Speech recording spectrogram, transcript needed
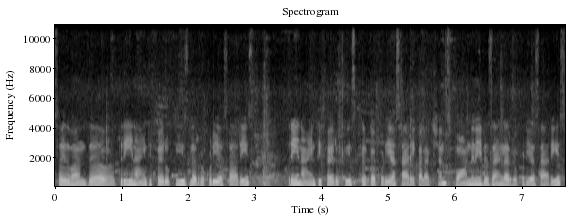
ஸோ இது வந்து த்ரீ நைன்ட்டி ஃபைவ் ருபீஸில் இருக்கக்கூடிய சாரீஸ் த்ரீ நைன்ட்டி ஃபைவ் ருபீஸ்க்கு இருக்கக்கூடிய சாரீ கலெக்ஷன்ஸ் பாந்தினி டிசைனில் இருக்கக்கூடிய சாரீஸ்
